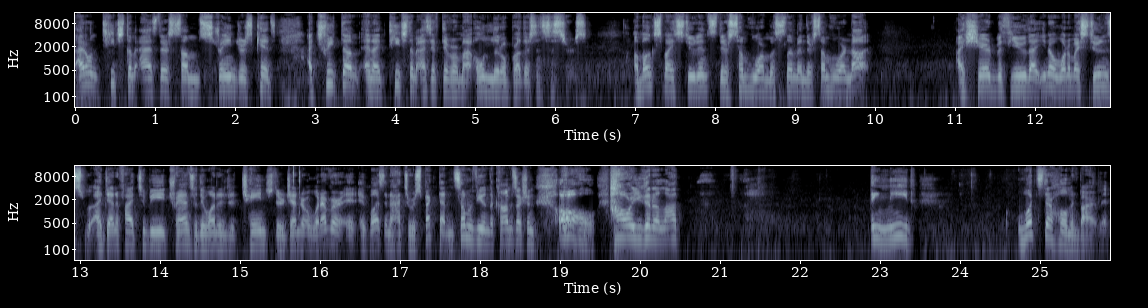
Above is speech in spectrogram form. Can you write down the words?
I don't teach them as they're some stranger's kids. I treat them and I teach them as if they were my own little brothers and sisters. Amongst my students, there's some who are Muslim and there's some who are not. I shared with you that, you know, one of my students identified to be trans or they wanted to change their gender or whatever it, it was, and I had to respect that. And some of you in the comment section, oh, how are you going to allow. They need. What's their home environment?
